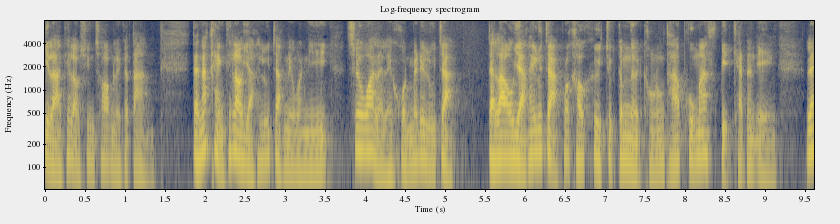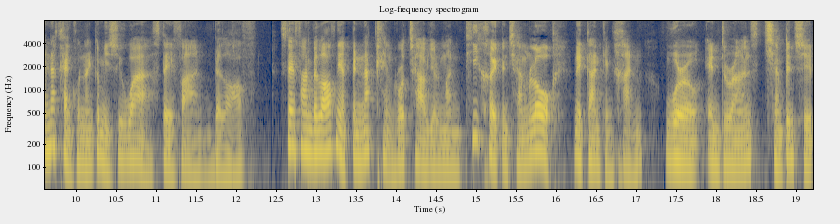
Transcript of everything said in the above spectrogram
กีฬาที่เราชื่นชอบเลยก็ตาม แต่นักแข่งที่เราอยากให้รู้จักในวันนี้ เชื่อว่าหลาย ๆ คนไม่ได้รู้จัก แต่เราอยากให้รู้จักเพราะเขาคือจุดกำเนิดของรองเท้า Puma Speed Cat นั่นเอง และนักแข่งคนนั้นก็มีชื่อว่าสเตฟานเบลอฟสเตฟานเบลอฟเนี่ยเป็นนักแข่งรถชาวเยอรมันที่เคยเป็นแชมป์โลกในการแข่งขัน World Endurance Championship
